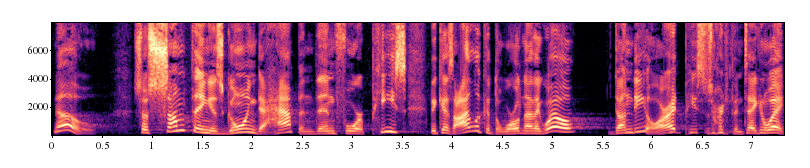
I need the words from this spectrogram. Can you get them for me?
No. So something is going to happen then for peace because I look at the world and I think, well, done deal. All right, peace has already been taken away.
